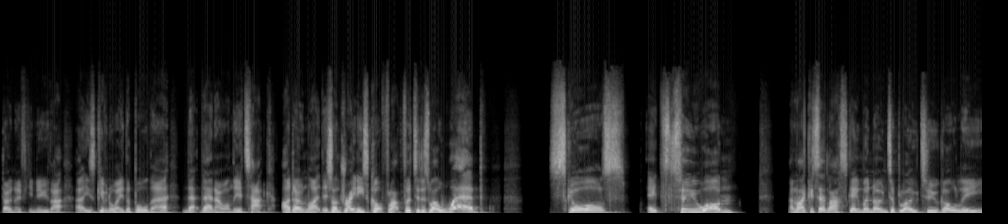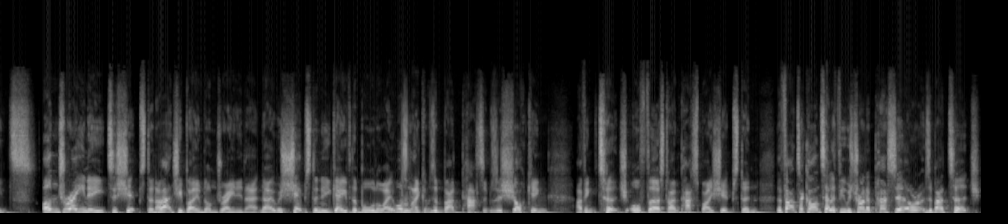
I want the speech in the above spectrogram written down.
Don't know if you knew that. Uh, he's given away the ball there. They're now on the attack. I don't like this. Andreini's caught flat footed as well. Webb scores. It's 2 1. And like I said last game, we're known to blow two goal leads. Andreini to Shipston. I've actually blamed Andreini there. No, it was Shipston who gave the ball away. It wasn't like it was a bad pass. It was a shocking, I think, touch or first time pass by Shipston. The fact I can't tell if he was trying to pass it or it was a bad touch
